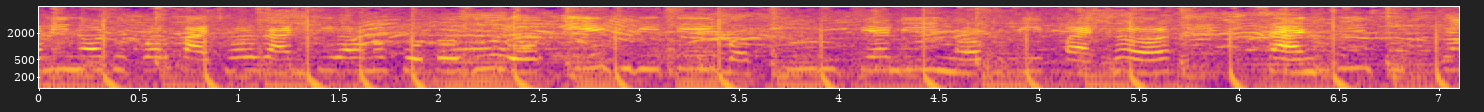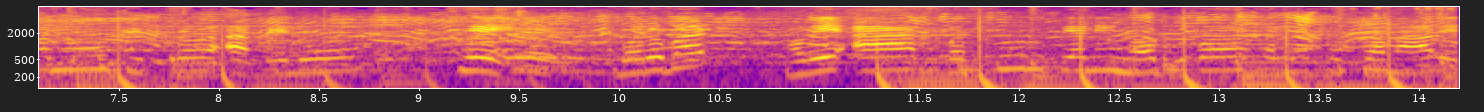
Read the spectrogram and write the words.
જેમ સોની નોટ ઉપર પાછળ રાણકી વાવનો ફોટો જોયો એ જ રીતે બસો રૂપિયાની નોટની પાછળ સાંચી સૂત્રનું ચિત્ર આપેલું છે. બરોબર? હવે આ બસો રૂપિયાની નોટ ઉપર તમને પૂછવામાં આવે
